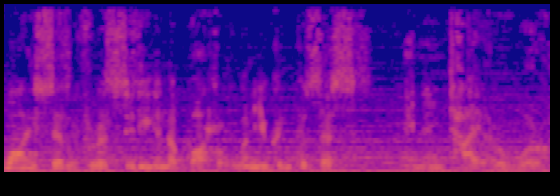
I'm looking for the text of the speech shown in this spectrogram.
Why settle for a city in a bottle when you can possess an entire world?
